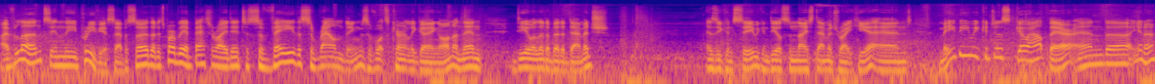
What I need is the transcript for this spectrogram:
I've learnt in the previous episode that it's probably a better idea to survey the surroundings of what's currently going on and then deal a little bit of damage. As you can see, we can deal some nice damage right here, and maybe we could just go out there and, uh, you know,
